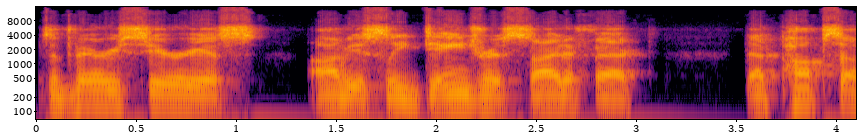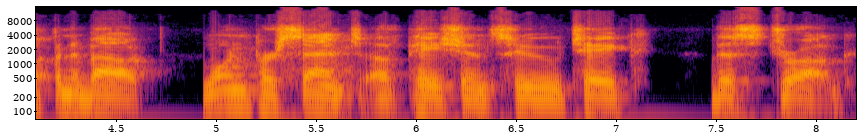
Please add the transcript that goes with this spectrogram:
It's a very serious, obviously dangerous side effect that pops up in about 1% of patients who take this drug.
